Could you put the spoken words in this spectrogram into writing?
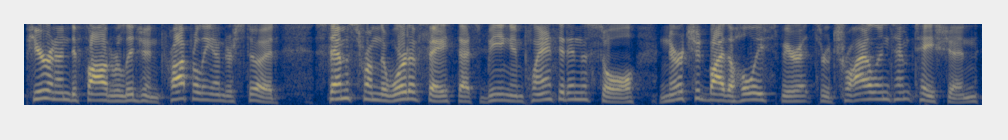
Pure and undefiled religion, properly understood, stems from the word of faith that's being implanted in the soul, nurtured by the Holy Spirit through trial and temptation,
